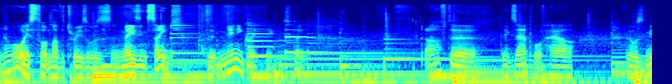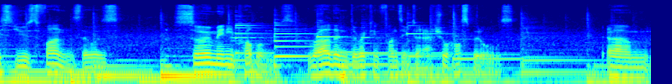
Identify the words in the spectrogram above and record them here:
And I've always thought Mother Teresa was an amazing saint, did many great things, but after the example of how there was misused funds, there was so many problems rather than directing funds into actual hospitals um,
